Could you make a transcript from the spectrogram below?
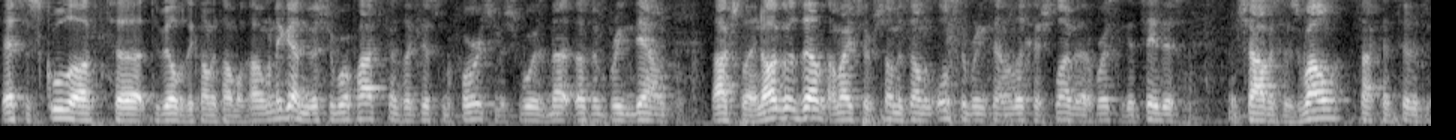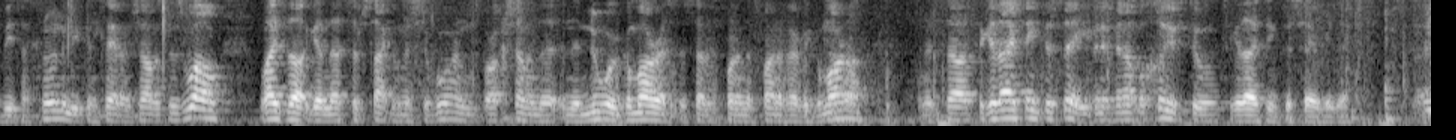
That's a school to, to be able to come to Talmud And again, Mishnah Paskins like this before. Mishnah not doesn't bring down actually Nagozel. And Ma'aser Shlomo also brings down a Licha Shlomo that a person can say this on Shabbos as well. It's not considered to be Tachnunim. You can say it on Shabbos as well. Again, that's the Psak of Mishnah and Baruch Hashem in the, in the newer Gemara, so it's put in the front of every Gemara. And it's, uh, it's a good thing to say, even if you're not mechuyev to. It's a good thing to say every day.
